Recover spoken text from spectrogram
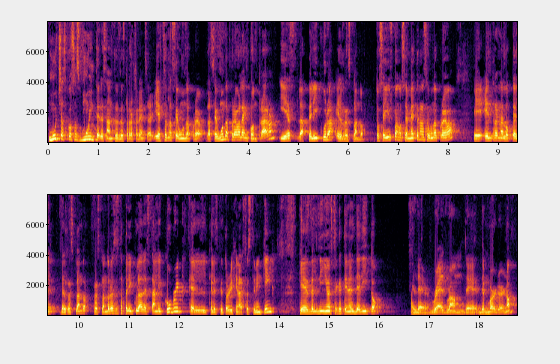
Muchas cosas muy interesantes de esta referencia. Y esta es la segunda prueba. La segunda prueba la encontraron y es la película El Resplandor. Entonces ellos cuando se meten a la segunda prueba, eh, entran al hotel del Resplandor. Resplandor es esta película de Stanley Kubrick, que el, que el escritor original fue Stephen King, que es del niño este que tiene el dedito, el de Red Rum, de, de Murder, ¿no?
